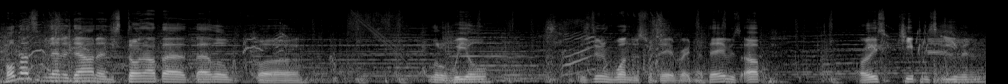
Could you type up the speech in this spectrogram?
Holding on to banana down and just throwing out that, that little uh, little wheel is doing wonders for Dave right now. Dave is up, or at least keeping it even.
